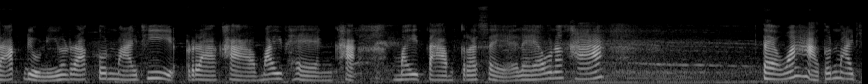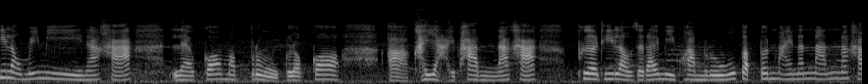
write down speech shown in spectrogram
รักเดี๋ยวนี้รักต้นไม้ที่ราคาไม่แพงค่ะ ไม่ตามกระแสแล้วนะคะ แต่ว่าหาต้นไม้ที่เราไม่มีนะคะ แล้วก็มาปลูกแล้วก็ขยายพันธุ์นะคะ เพื่อที่เราจะได้มีความรู้กับต้นไม้นั้นๆนะคะ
